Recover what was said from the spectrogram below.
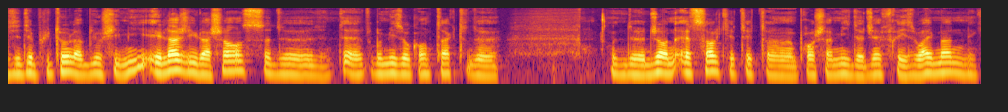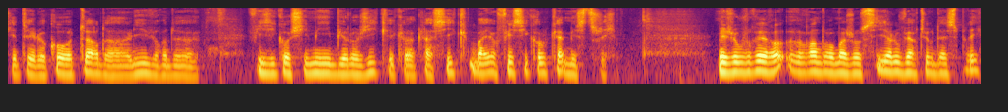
c'était plutôt la biochimie. Et là, j'ai eu la chance d'être mis au contact de, John Edsall, qui était un proche ami de Jeffrey Wyman, qui était le co-auteur d'un livre de physico-chimie biologique, un classique, Biophysical Chemistry. Mais je voudrais rendre hommage aussi à l'ouverture d'esprit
